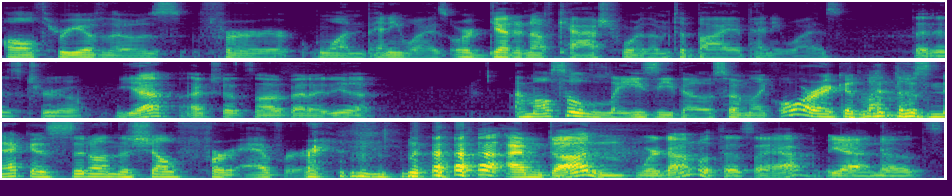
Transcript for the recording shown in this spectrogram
all three of those for one Pennywise, or get enough cash for them to buy a Pennywise. That is true. Yeah, actually, that's not a bad idea. I'm also lazy though, so I'm like, or I could let those NECAs sit on the shelf forever. I'm done. We're done with this. I have. Yeah, no, it's.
